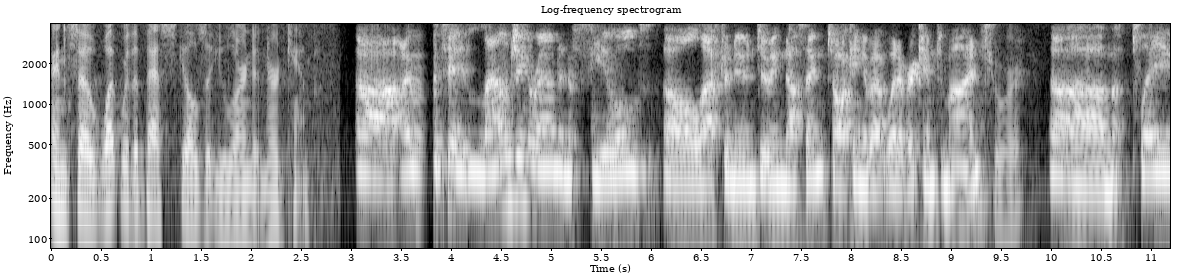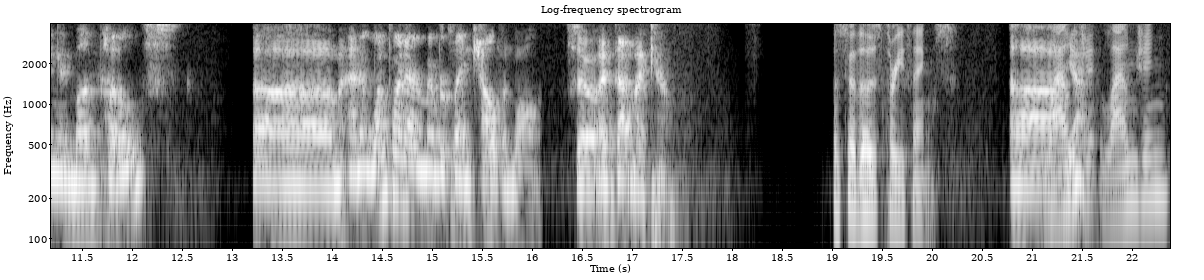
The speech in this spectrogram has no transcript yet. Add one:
And so, what were the best skills that you learned at Nerd Camp? Uh, I would say lounging around in a field all afternoon doing nothing, talking about whatever came to mind. Sure. Um, playing in mud puddles. Um, and at one point, I remember playing Calvinball. So I, that might count. So, those three things. Uh, lounging, yeah. lounging,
